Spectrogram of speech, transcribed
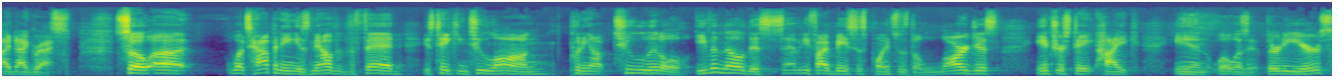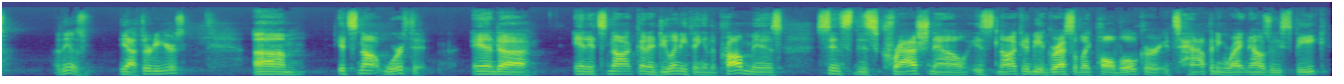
i digress. So uh, what's happening is now that the fed is taking too long putting out too little even though this 75 basis points was the largest interest rate hike in what was it, 30 years? I think it was, yeah, 30 years. Um, it's not worth it. And, uh, and it's not going to do anything. And the problem is, since this crash now is not going to be aggressive like Paul Volcker, it's happening right now as we speak.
